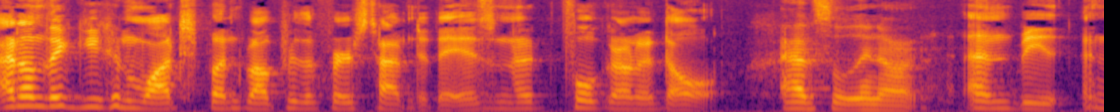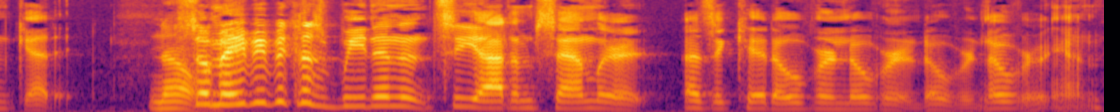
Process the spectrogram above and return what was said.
I don't think you can watch SpongeBob for the first time today as a full-grown adult Absolutely not. and be and get it. No. So maybe because we didn't see Adam Sandler as a kid over and over and over and over again.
